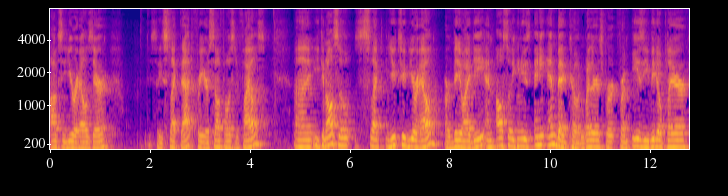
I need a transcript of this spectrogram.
obviously URLs there. So you select that for your self-hosted files. Uh, you can also select YouTube URL or video ID, and also you can use any embed code, whether it's for from Easy Video Player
